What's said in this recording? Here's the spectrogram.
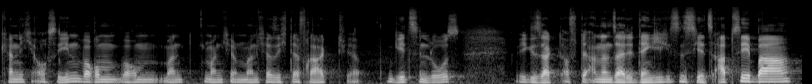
kann ich auch sehen, warum, warum man, manche und mancher sich da fragt, ja, geht's denn los? Wie gesagt, auf der anderen Seite denke ich, es ist jetzt absehbar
